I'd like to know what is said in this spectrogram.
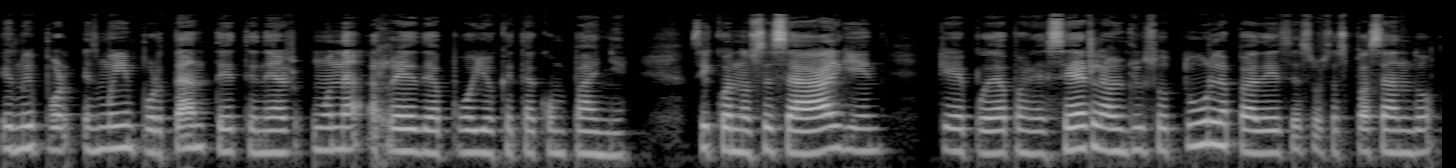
Es muy, es muy importante tener una red de apoyo que te acompañe. Si conoces a alguien que pueda padecerla o incluso tú la padeces o estás pasando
